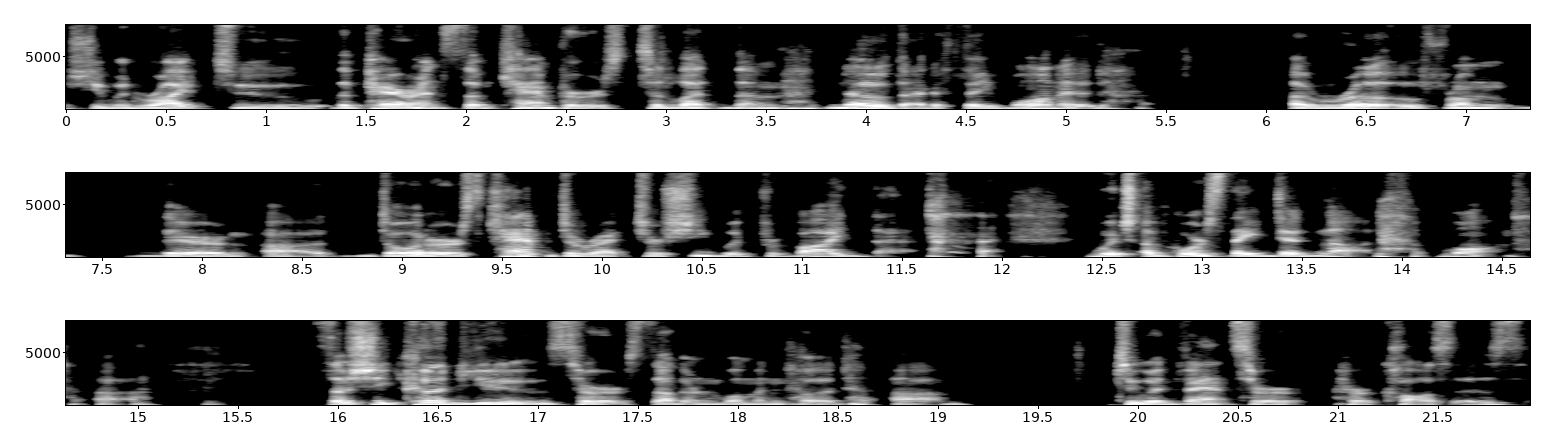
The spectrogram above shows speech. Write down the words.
she would write to the parents of campers to let them know that if they wanted a row from their uh, daughter's camp director, she would provide that, which of course they did not want. Uh, so she could use her Southern womanhood um, to advance her her causes.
